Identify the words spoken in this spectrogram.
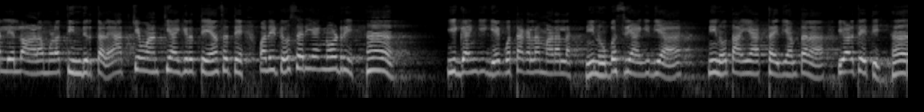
ಅಲ್ಲೆಲ್ಲ ಆಳಮುಳ ತಿಂದಿರ್ತಾಳೆ. ಅದಕ್ಕೆ ವಾಂತಿ ಆಗಿರುತ್ತೆ ಅನ್ಸತ್ತೆ. ಒಂದಿಟ್ಟು ಸರಿಯಾಗಿ ನೋಡ್ರಿ. ಹಾ. ಈ ಗಂಗಿಗೆ ಗೊತ್ತಾಗಲ್ಲ, ಮಾಡಲ್ಲ. ನೀನು ಬಸ್ರಿ ಆಗಿದ್ಯಾ? ನೀನು ತಾಯಿ ಆಗ್ತಾ ಇದೀಯ ಅಂತ ಹೇಳ್ತೈತಿ. ಹಾ.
